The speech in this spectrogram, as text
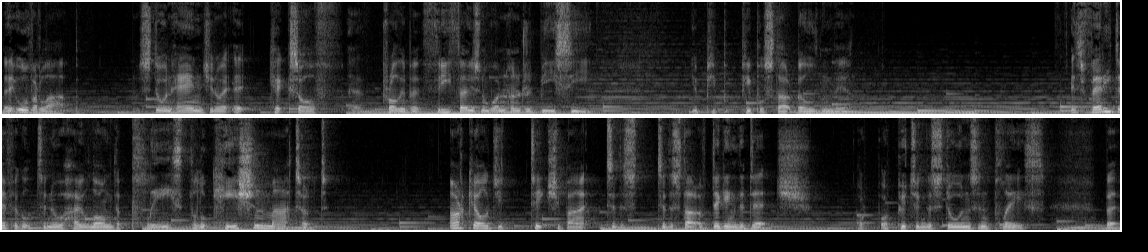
They overlap. Stonehenge, you know, it, it kicks off probably about 3100 BC. You, people, people start building there. It's very difficult to know how long the place, the location mattered. Archaeology takes you back to the, to the start of digging the ditch or, or putting the stones in place. But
